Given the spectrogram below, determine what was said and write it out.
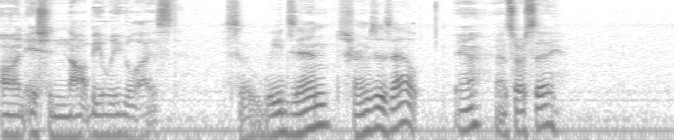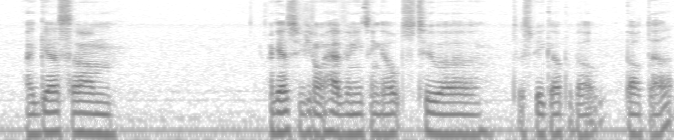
on it should not be legalized. So weed's in, shrooms is out. Yeah, that's our say. I guess um. I guess if you don't have anything else to uh to speak up about about that.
